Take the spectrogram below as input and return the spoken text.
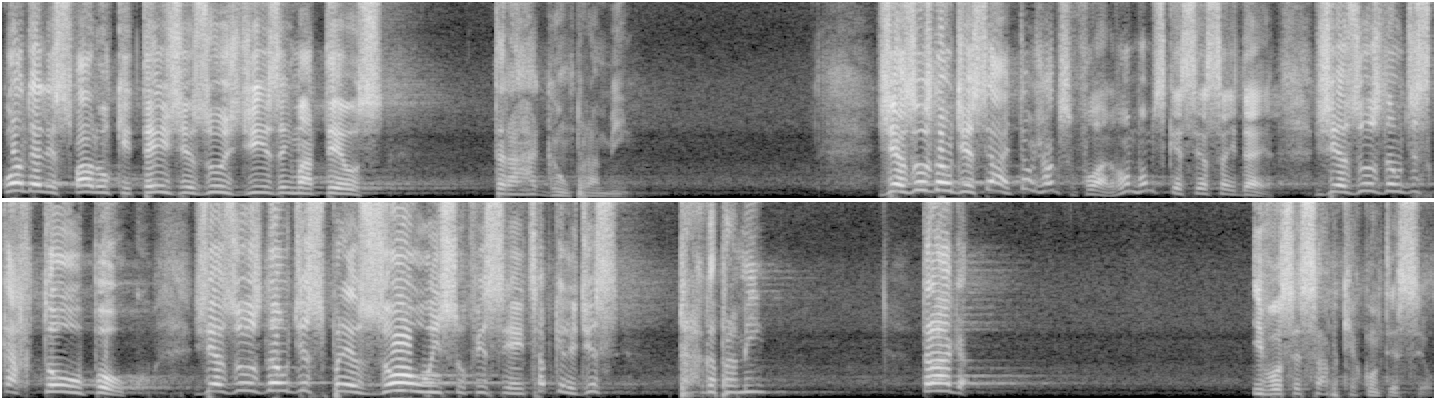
Quando eles falam que tem, Jesus diz em Mateus: tragam para mim. Jesus não disse, ah, então joga isso fora, vamos, vamos esquecer essa ideia. Jesus não descartou o pouco. Jesus não desprezou o insuficiente. Sabe o que ele disse? Traga para mim. Traga. E você sabe o que aconteceu.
